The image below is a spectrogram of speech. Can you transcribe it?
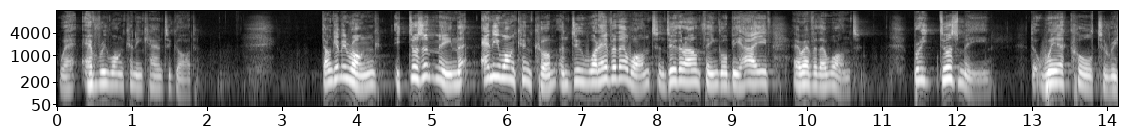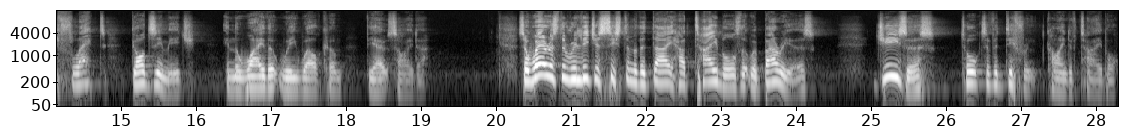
where everyone can encounter God. Don't get me wrong, it doesn't mean that anyone can come and do whatever they want and do their own thing or behave however they want. But it does mean that we're called to reflect God's image in the way that we welcome the outsider. So, whereas the religious system of the day had tables that were barriers, Jesus talks of a different kind of table.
